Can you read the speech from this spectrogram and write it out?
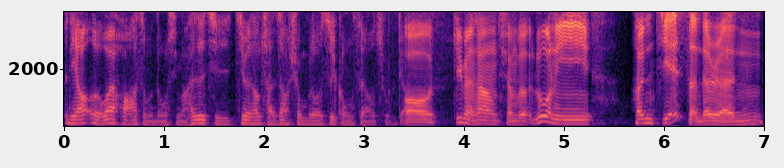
你要额外花什么东西吗？还是其实基本上船上全部都是公司要出掉？哦，基本上全部。如果你很节省的人。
